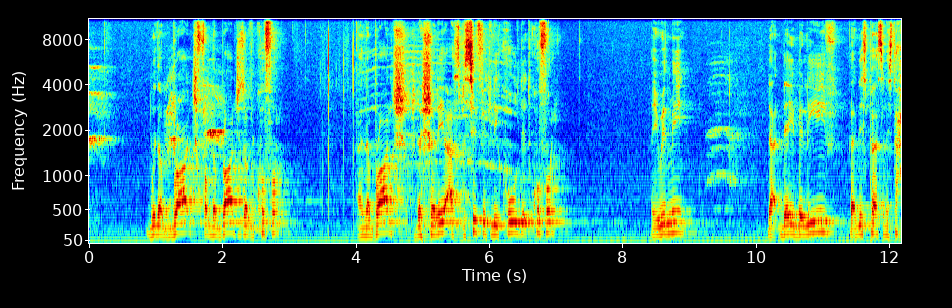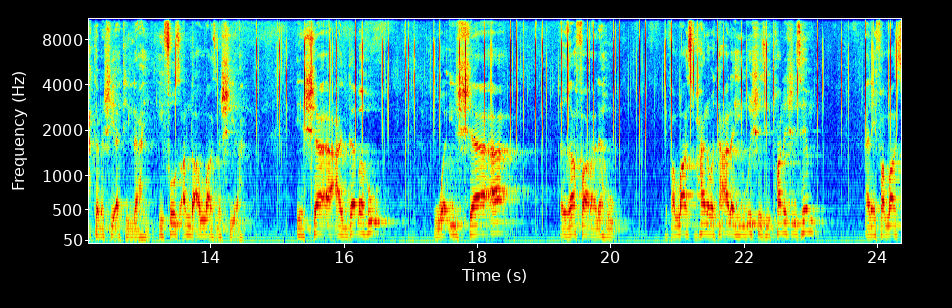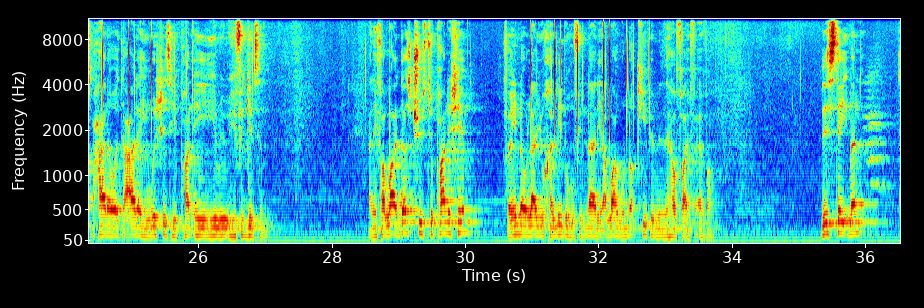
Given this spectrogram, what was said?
with a branch from the branches of kufr, and the branch the Sharia specifically called it kufr. Are you with me? that they believe that this person is تحت مشيئة الله he falls under Allah's مشيئة إن شاء عذبه وإن شاء غفر له if Allah subhanahu wa ta'ala he wishes he punishes him and if Allah subhanahu wa ta'ala he wishes he, he, he, he forgives him and if Allah does choose to punish him فإنه لا يخلده في النار Allah will not keep him in the hellfire forever This statement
